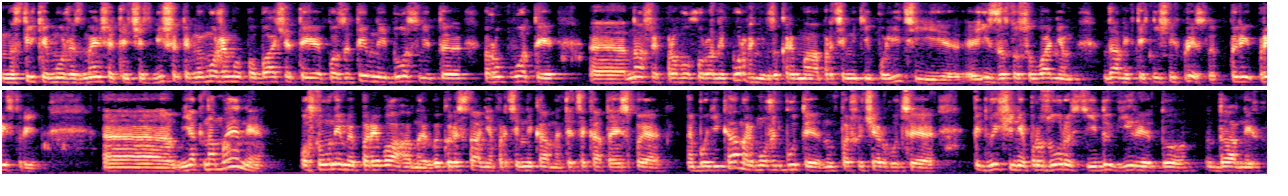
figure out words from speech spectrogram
наскільки може зменшити чи збільшити, ми можемо побачити позитивний досвід е, роботи е, наших правоохоронних органів, зокрема працівників поліції, е, із застосуванням даних технічних пристрої- пристроїв. Як на мене, основними перевагами використання працівниками ТЦК та СП бодікамер можуть бути ну в першу чергу це підвищення прозорості і довіри до даних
